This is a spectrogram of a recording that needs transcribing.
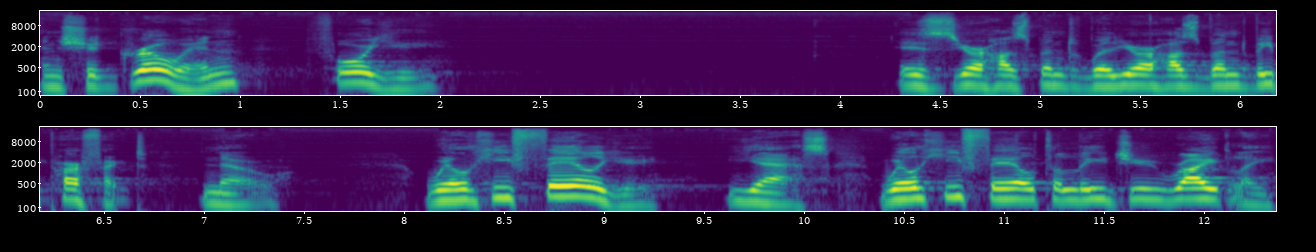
and should grow in for you. Is your husband, will your husband be perfect? No. Will he fail you? Yes. Will he fail to lead you rightly?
